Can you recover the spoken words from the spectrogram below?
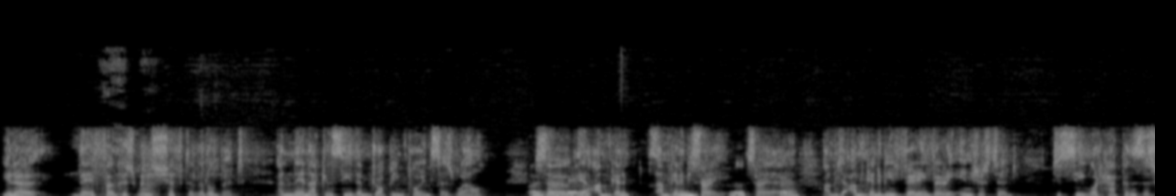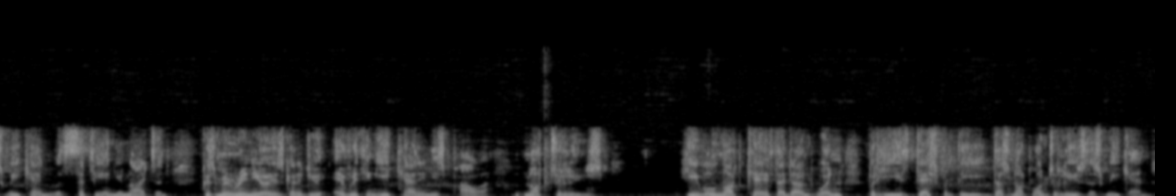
you know, their focus will shift a little bit, and then I can see them dropping points as well. So yeah, I'm going to I'm going to be sorry sorry uh, I'm I'm going to be very very interested to see what happens this weekend with City and United because Mourinho is going to do everything he can in his power not to lose. He will not care if they don't win, but he is desperately does not want to lose this weekend,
